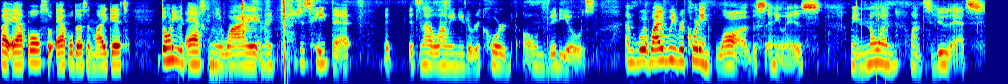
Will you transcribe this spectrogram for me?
by Apple, so Apple doesn't like it don't even ask me why, and I, I just hate that. That it's not allowing you to record own videos. And why are we recording vlogs, anyways? I mean, no one wants to do that.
